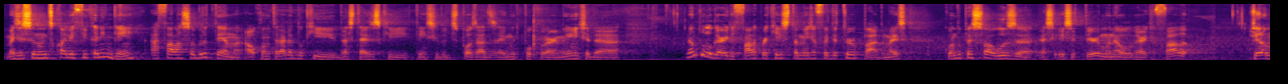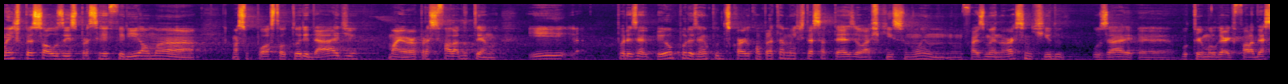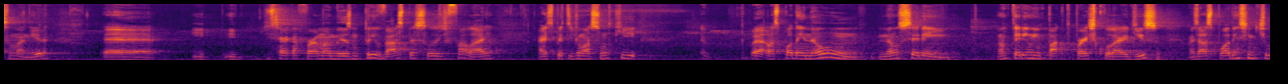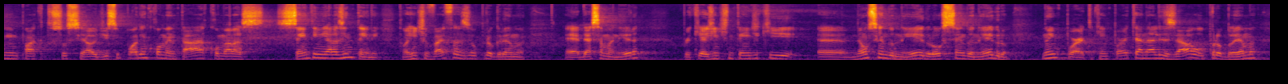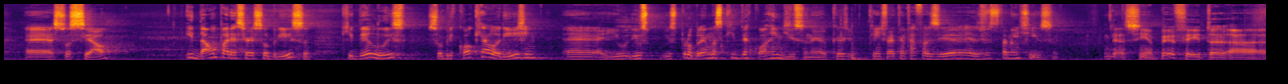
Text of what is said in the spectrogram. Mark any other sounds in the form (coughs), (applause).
Mas isso não desqualifica ninguém a falar sobre o tema. Ao contrário do que das teses que têm sido desposadas aí muito popularmente, da, não do lugar de fala, porque isso também já foi deturpado, mas quando o pessoal usa esse, termo, né, o lugar de fala, geralmente o pessoal usa isso para se referir a uma, uma suposta autoridade maior para se falar do tema. E, por exemplo, eu, por exemplo, discordo completamente dessa tese. Eu acho que isso não, não faz o menor sentido usar é, o termo lugar de fala dessa maneira. É, e, e, de certa forma mesmo privar as pessoas de falarem a respeito de um assunto que eh, elas podem não não serem não terem um impacto particular disso, mas elas podem sentir um impacto social disso e podem comentar como elas sentem e elas entendem. Então a gente vai fazer o programa é, dessa maneira, porque a gente entende que é, não sendo negro ou sendo negro, não importa. O que importa é analisar o problema é, social e dar um parecer sobre isso que dê luz sobre qual que é a origem é, e, os, e, os, problemas que decorrem disso. Né? O que a gente vai tentar fazer é justamente isso. É, sim, é perfeito.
